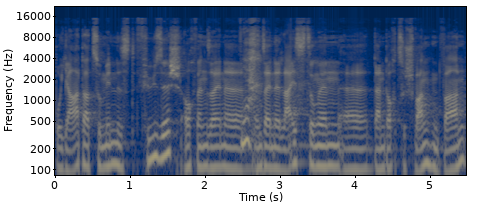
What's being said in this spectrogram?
Boyata zumindest physisch, auch wenn seine, Ja. wenn seine Leistungen äh, dann doch zu schwankend waren.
